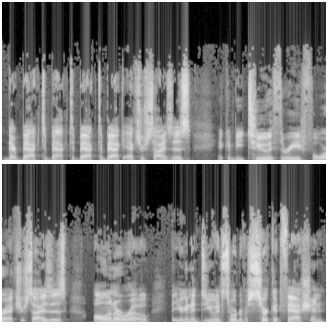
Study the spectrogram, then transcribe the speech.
they're back to back to back to back exercises. It can be two, three, four exercises all in a row that you're going to do in sort of a circuit fashion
